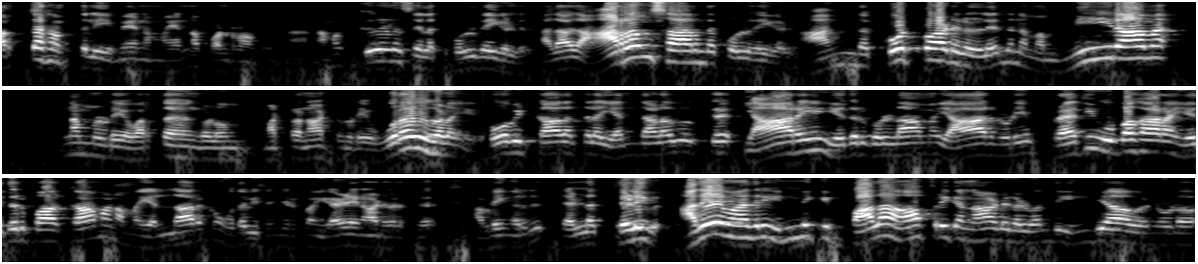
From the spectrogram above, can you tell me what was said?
வர்த்தகத்திலையுமே நம்ம என்ன பண்றோம் அப்படின்னா நமக்குன்னு சில கொள்கைகள் அதாவது அறம் சார்ந்த கொள்கைகள். அந்த கோட்பாடுகள்ல இருந்து நம்ம மீறாம நம்மளுடைய வர்த்தகங்களும் மற்ற நாட்டினுடைய உறவுகளும் கோவிட் காலத்துல எந்த அளவுக்கு யாரையும் எதிர்கொள்ளாம யாருடைய பிரதி உபகாரம் எதிர்பார்க்காம நம்ம எல்லாருக்கும் உதவி செஞ்சிருக்கோம் ஏழை நாடுகளுக்கு அப்படிங்கிறது தெள்ள தெளிவு. அதே மாதிரி இன்னைக்கு பல ஆப்பிரிக்க நாடுகள் வந்து இந்தியாவினோட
